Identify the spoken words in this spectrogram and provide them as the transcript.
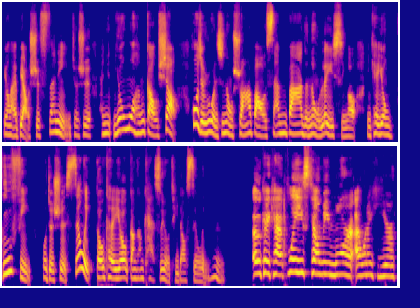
用来表示 funny，就是很幽默、很搞笑。或者如果你是那种耍宝三八的那种类型哦，你可以用 goofy 或者是 silly 都可以哦。刚刚 Cat 是有提到 silly，嗯。Okay, Cat, please tell me more. I want to hear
